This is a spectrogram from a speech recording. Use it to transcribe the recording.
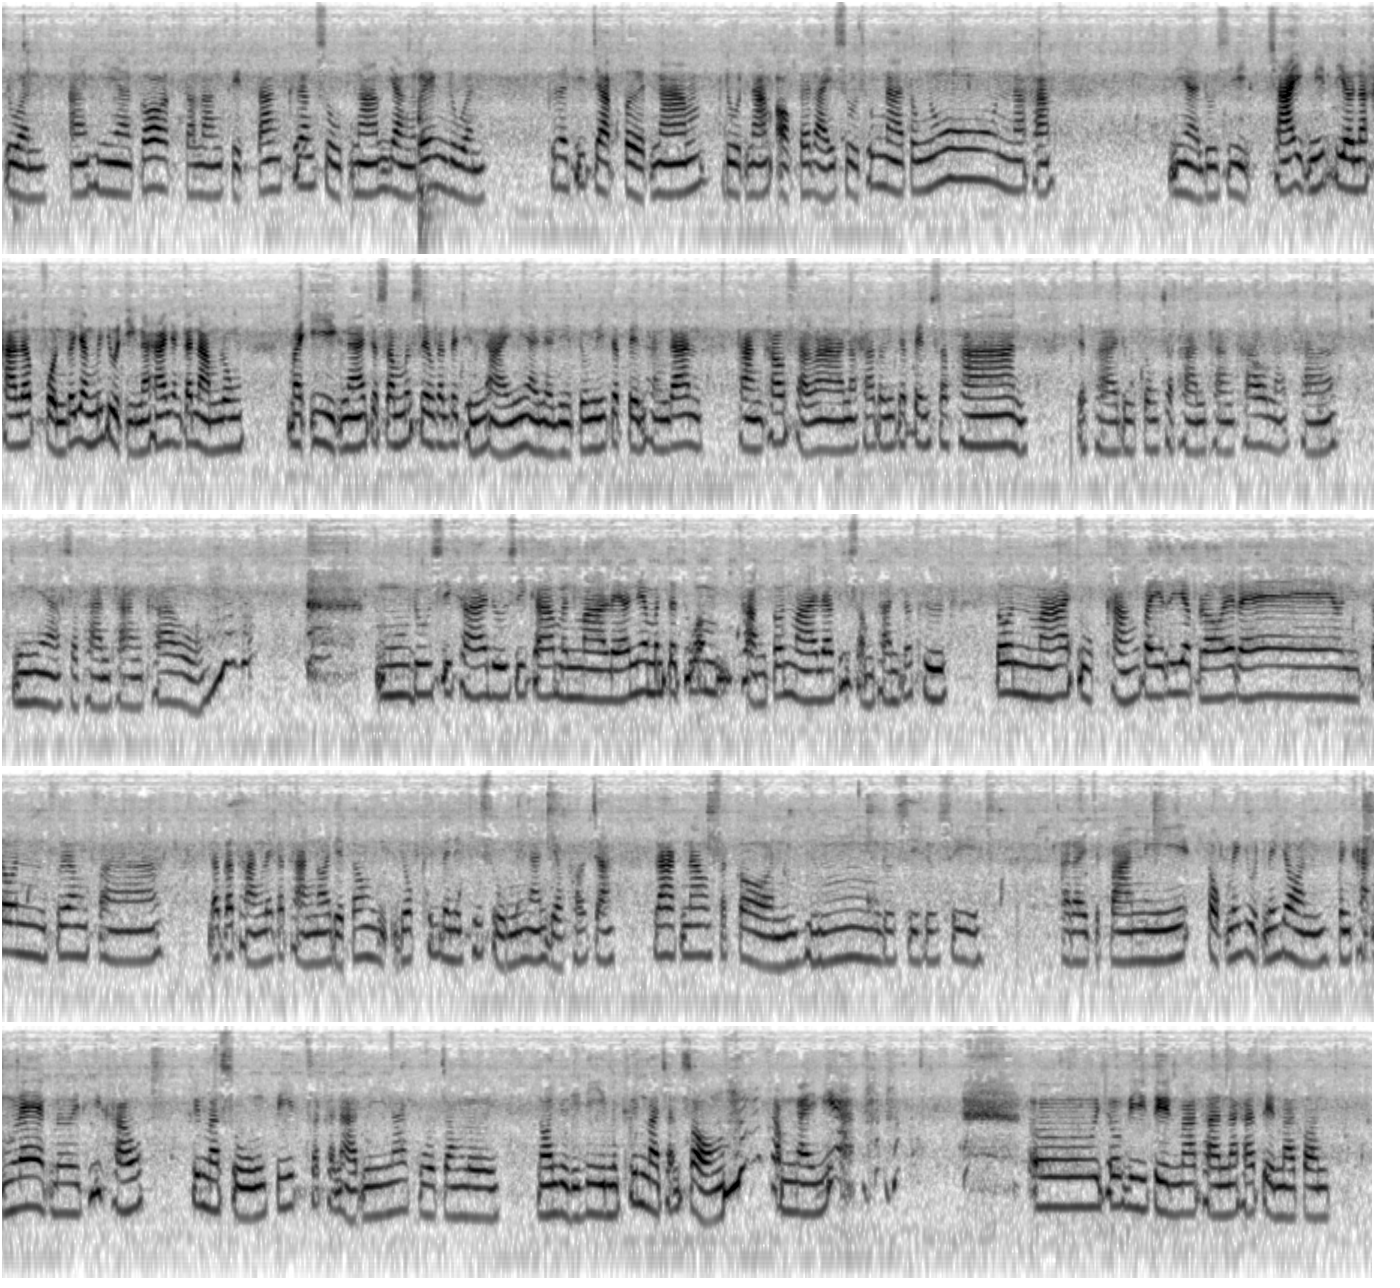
ส่วนอาเฮียก็กำลังติดตั้งเครื่องสูบน้ำอย่างเร่งด่วน เพื่อที่จะเปิดน้ำดูดน้ำออกไปไหลสู่ทุ่งนาตรงนู้นนะคะเนี่ยดูสิช้าอีกนิดเดียวนะคะ แล้วฝนก็ยังไม่หยุดอีกนะคะ ยังกระหน่ำลง มาอีกนะ จะซัมเมอร์เซลกันไปถึงไหนเนี่ยเนี่ยตรงนี้จะเป็นทางด้านทางเข้าศาลานะคะ ตรงนี้จะเป็นสะพาน จะพาดูตรงสะพานทางเข้านะคะ เนี่ยสะพานทางเข้าดูสิคะดูสิคะมันมาแล้วเนี่ยมันจะท่วมขังต้นไม้แล้วที่สำคัญก็คือ ต้นไม้ถูกขังไปเรียบร้อยแล้ว นี่ต้นเฟื่องฟ้า แล้วก็ถางเล็กกระถางน้อยเดี๋ยวต้องยกขึ้นไปในที่สูงไม่งั้นเดี๋ยวเขาจะรากเน่าซะก่อนอืดูสิดูสิอะไรจะปานนี้ตกไม่หยุดไม่หย่อนเป็นครั้งแรกเลยที่เขาขึ้นมาสูงปี๊ดสักขนาดนี้น่ากลัวจังเลย นอนอยู่ดีๆ มันขึ้นมาชั้นสองทำไงเนี่ยโอ้โชคดีตื่นมาทันนะคะ ตื่นมาตอน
